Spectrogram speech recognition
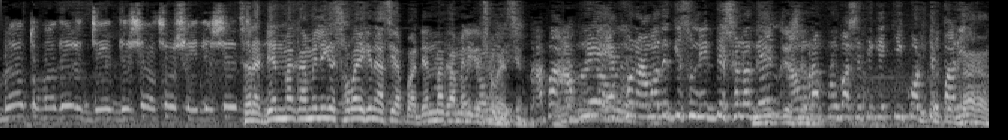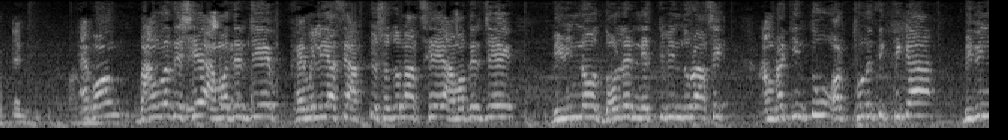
আমরা তোমাদের যে দেশে আছো সেই দেশে স্যার ডেনমার্ক আমেরিকা সবাই এখানে আছি আপা। ডেনমার্ক আমেরিকা সবাই আছেন আপা আপনি এখন আমাদের কিছু নির্দেশনা দেন আমরা প্রবাসী থেকে কি করতে পারি। এবং বাংলাদেশে আমাদের যে ফ্যামিলি আছে আত্মীয় স্বজন আছে আমাদের যে বিভিন্ন দলের নেতৃবৃন্দরা আছে আমরা কিন্তু অর্থনৈতিক থেকে বিভিন্ন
